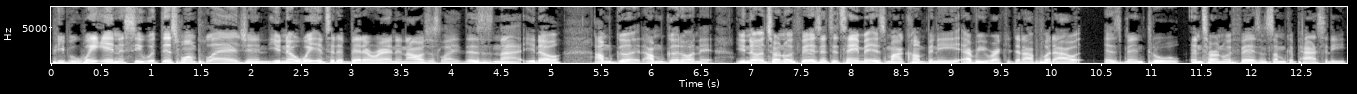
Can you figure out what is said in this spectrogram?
people waiting to see what this one pledge, and you know, waiting to the bitter end. And I was just like, this is not, you know, I'm good. I'm good on it. You know, Internal Affairs Entertainment is my company. Every record that I put out has been through internal affairs in some capacity.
